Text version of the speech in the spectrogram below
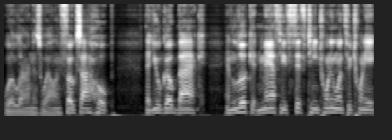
will learn as well. And folks, I hope that you'll go back and look at Matthew 15, 21 through 28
